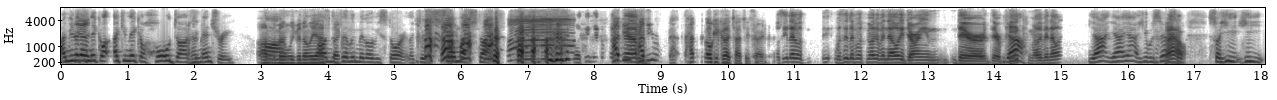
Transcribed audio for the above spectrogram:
Crazy. I mean I can make a, I can make a whole documentary on on- the Milli Vanilli on the aspect. Vanilli Vanilli story. Like there's so much stuff. Was he living with have you them- have you have, okay go ahead Chachi, sorry Was he living with Was he living with Milli Vanilli during their their peak? Yeah. Milli Vanilli. Yeah, yeah, yeah. He was there. So Wow. so he he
